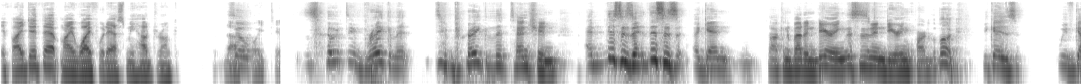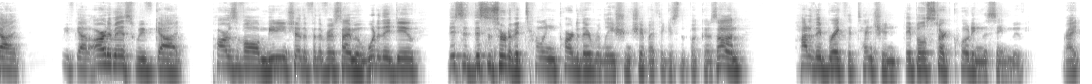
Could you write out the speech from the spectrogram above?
if I did that, my wife would ask me how drunk. I So- going to. So to break the to break the tension and this is a, this is again talking about endearing this is an endearing part of the book because we've got we've got artemis we've got parzival meeting each other for the first time and what do they do? This is this is sort of a telling part of their relationship i think as the book goes on. How do they break the tension? They both start quoting the same movie right?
